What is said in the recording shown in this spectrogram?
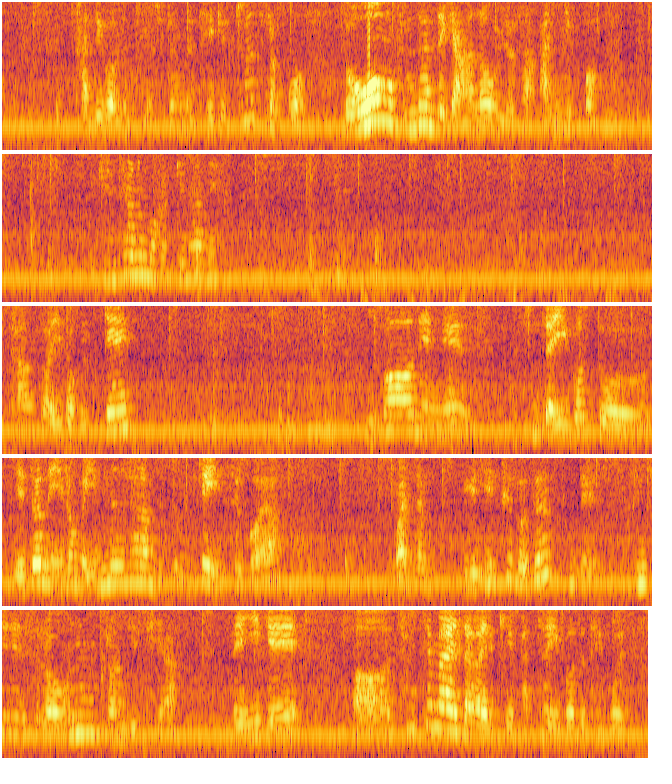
가디건을 걸치든 되게 촌스럽고 너무 분산되게 안 어울려서 안 이뻐. 괜찮은 것 같긴 하네. 다음 거 입어볼게. 이번에는 진짜 이것도 예전에 이런 거 입는 사람들도 꽤 있을 거야. 완전 이게 니트거든? 근데 빈티지스러운 그런 니트야. 근데 이게 어, 청치마에다가 이렇게 받쳐 입어도 되고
